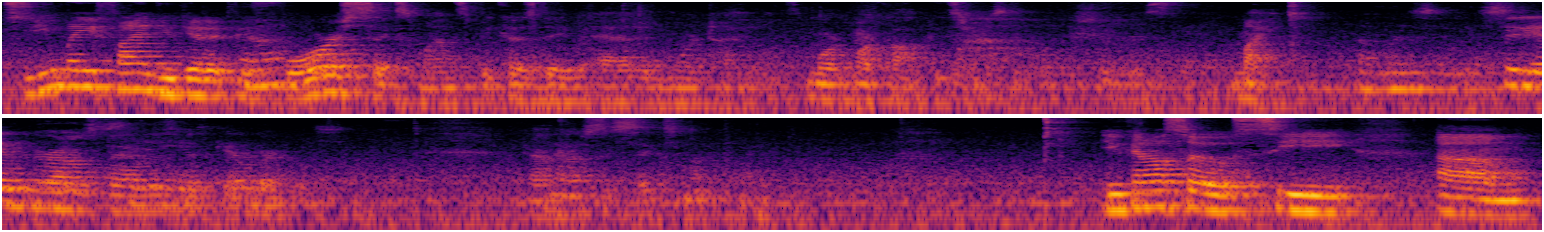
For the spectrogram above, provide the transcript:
So you may find you get it Yeah. before six months because they've added more titles, more more copies. Might. City of Girls by Elizabeth Gilbert. That was the six month one. You can also see um,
